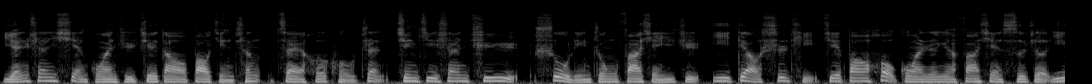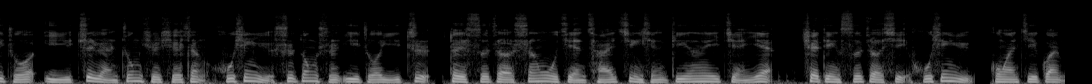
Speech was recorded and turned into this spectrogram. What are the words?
盐山县公安局接到报警称，在河口镇金鸡山区域树林中发现一具缢吊尸体。接报后，公安人员发现死者衣着与志远中学学生胡鑫宇失踪时衣着一致，对死者生物检材进行 DNA 检验，确定死者系胡鑫宇。公安机关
